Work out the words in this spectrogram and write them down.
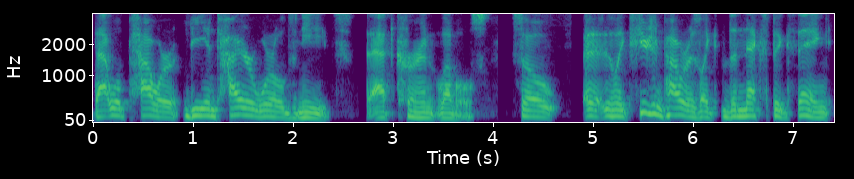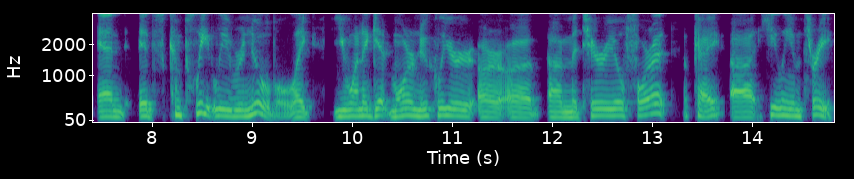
that will power the entire world's needs at current levels. So uh, like fusion power is like the next big thing and it's completely renewable like you want to get more nuclear or uh, uh, material for it okay uh, helium 3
